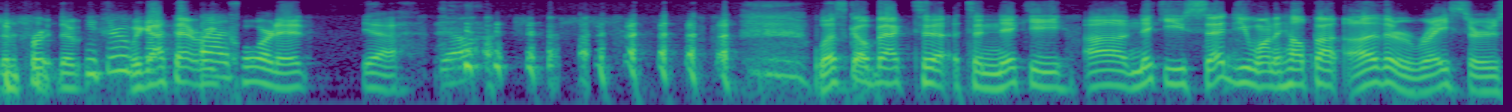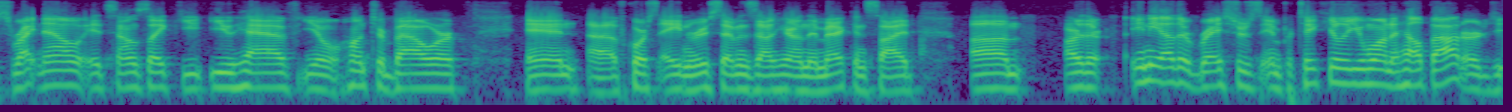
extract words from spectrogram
The, the, we got that recorded. Yeah. Yeah. Let's go back to to Nikki. Uh, Nikki, you said you want to help out other racers. Right now, it sounds like you, you have you know Hunter Bauer, and uh, of course Aiden Roos down here on the American side. Um, are there any other racers in particular you want to help out, or, do,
